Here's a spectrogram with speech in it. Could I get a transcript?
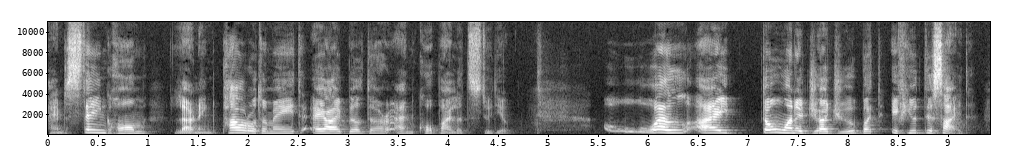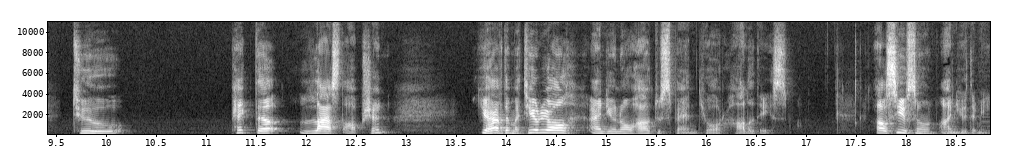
and staying home learning Power Automate, AI Builder, and Copilot Studio. Well, I don't want to judge you, but if you decide to pick the last option, you have the material and you know how to spend your holidays. I'll see you soon on Udemy.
